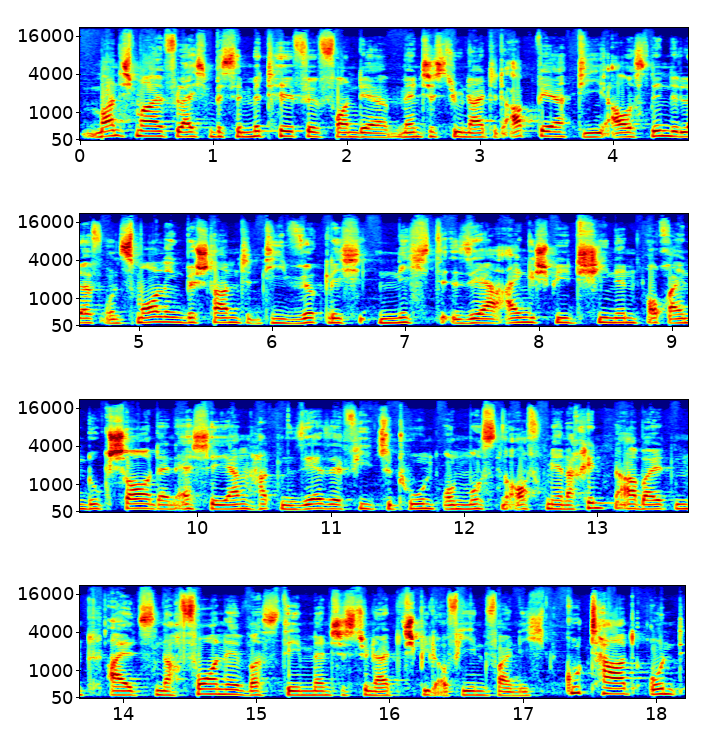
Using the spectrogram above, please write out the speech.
Manchmal vielleicht ein bisschen Mithilfe von der Manchester United Abwehr, die aus Lindelöf und Smalling bestand, die wirklich nicht sehr eingespielt schienen. Auch ein Luke Shaw und ein Ashley Young hatten sehr, sehr viel zu tun und mussten oft mehr nach hinten arbeiten als nach vorne, was dem Manchester United Spiel auf jeden Fall nicht gut tat. Und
